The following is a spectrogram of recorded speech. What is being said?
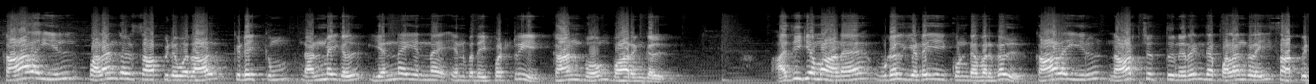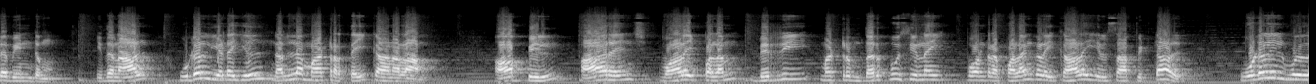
காலையில் பழங்கள் சாப்பிடுவதால் கிடைக்கும் நன்மைகள் என்ன என்ன என்பதை பற்றி காண்போம் வாருங்கள். அதிகமான உடல் எடையை கொண்டவர்கள் காலையில் நார்ச்சத்து நிறைந்த பழங்களை சாப்பிட வேண்டும். இதனால் உடல் எடையில் நல்ல மாற்றத்தை காணலாம். ஆப்பிள் ஆரஞ்சு வாழைப்பழம் பெர்ரி மற்றும் தர்பூசணை போன்ற பழங்களை காலையில் சாப்பிட்டால் உடலில் உள்ள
